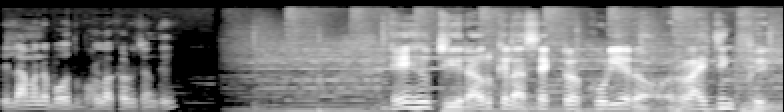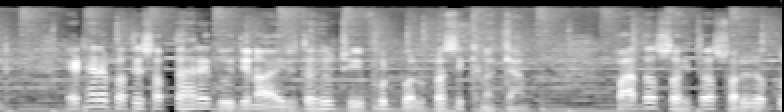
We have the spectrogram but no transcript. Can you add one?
पिला मैंने बहुत भल खेल ଏ ହେଉଛି ରାଉରକେଲା ସେକ୍ଟର କୋଡ଼ିଏର ରାଇଜିଂ ଫିଲ୍ଡ ଏଠାରେ ପ୍ରତି ସପ୍ତାହରେ ଦୁଇ ଦିନ ଆୟୋଜିତ ହେଉଛି ଫୁଟବଲ ପ୍ରଶିକ୍ଷଣ କ୍ୟାମ୍ପ ପାଦ ସହିତ ଶରୀରକୁ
